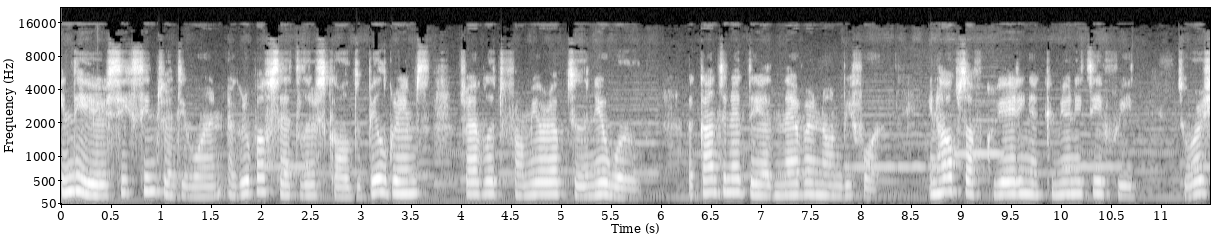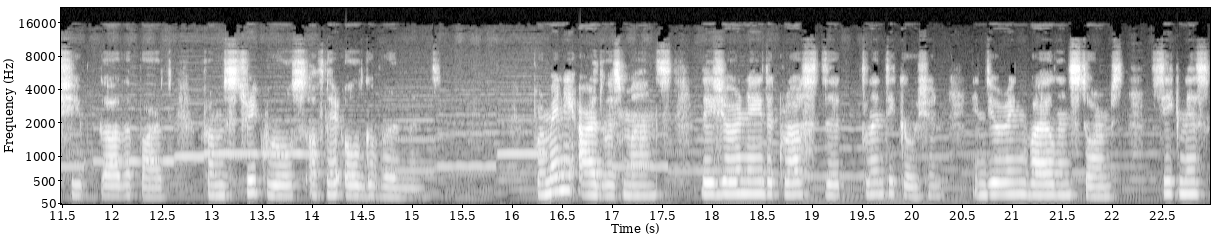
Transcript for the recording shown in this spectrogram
In the year 1621, a group of settlers called the Pilgrims traveled from Europe to the New World, a continent they had never known before, in hopes of creating a community free to worship God apart from the strict rules of their old government. For many arduous months, they journeyed across the Atlantic Ocean, enduring violent storms, sickness,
